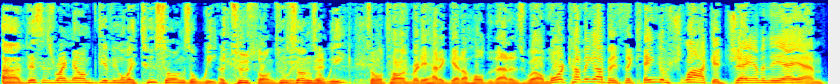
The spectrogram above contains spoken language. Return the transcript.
Uh, this is right now I'm giving away two songs a week. Uh, two songs. Two a week. songs a week. So we'll tell everybody how to get a hold of that as well. More coming up. It's the King of Schlock at JM in the AM.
